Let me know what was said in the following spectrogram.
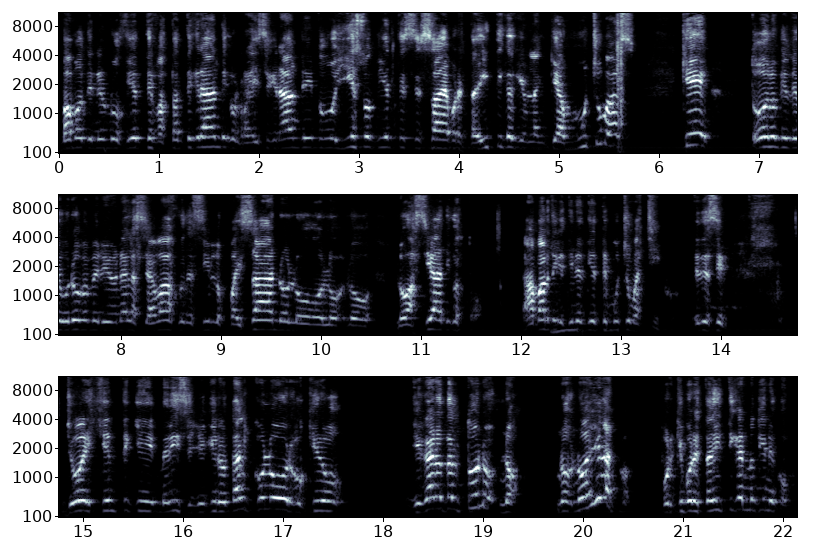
vamos a tener unos dientes bastante grandes, con raíces grandes y todo, y esos dientes se sabe por estadística que blanquean mucho más que todo lo que es de Europa Meridional hacia abajo, es decir, los paisanos, los, los asiáticos, todo. Aparte que tienen dientes mucho más chicos. Es decir, yo hay gente que me dice, yo quiero tal color o quiero llegar a tal tono. No, no, no va a llegar, porque por estadísticas no tiene cómo.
